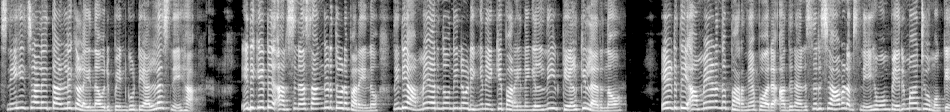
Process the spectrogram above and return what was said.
സ്നേഹിച്ചാളെ തള്ളിക്കളയുന്ന ഒരു പെൺകുട്ടിയല്ല സ്നേഹ. ഇത് കേട്ട് അർച്ചന സങ്കടത്തോടെ പറയുന്നു നിന്റെ അമ്മയായിരുന്നു നിന്നോട് ഇങ്ങനെയൊക്കെ പറയുന്നെങ്കിൽ നീ കേൾക്കില്ലായിരുന്നോ? എടുത്തി അമ്മയാണെന്ന് പറഞ്ഞാൽ പോരാ. അതിനനുസരിച്ചാവണം സ്നേഹവും പെരുമാറ്റവും ഒക്കെ.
